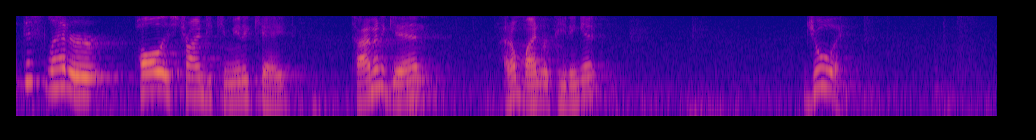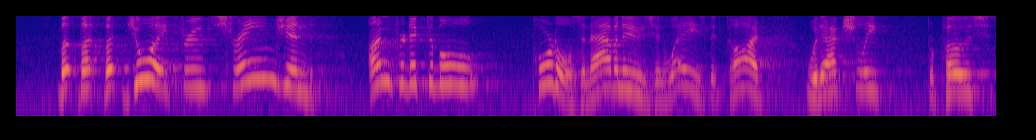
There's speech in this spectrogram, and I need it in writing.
This letter, Paul is trying to communicate time and again, I don't mind repeating it, joy. But, but, but joy through strange and unpredictable portals and avenues and ways that God would actually propose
